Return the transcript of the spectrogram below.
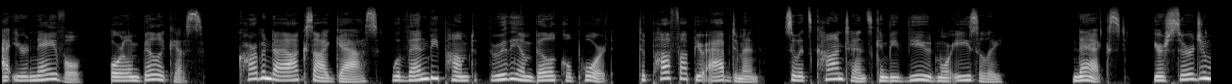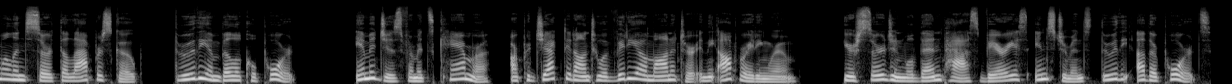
at your navel or umbilicus. Carbon dioxide gas will then be pumped through the umbilical port to puff up your abdomen so its contents can be viewed more easily. Next, your surgeon will insert the laparoscope through the umbilical port. Images from its camera are projected onto a video monitor in the operating room. Your surgeon will then pass various instruments through the other ports.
